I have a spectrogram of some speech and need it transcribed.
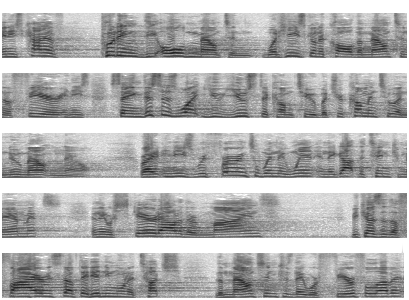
And he's kind of putting the old mountain, what he's going to call the mountain of fear, and he's saying, This is what you used to come to, but you're coming to a new mountain now. Right? And he's referring to when they went and they got the Ten Commandments, and they were scared out of their minds because of the fire and stuff. They didn't even want to touch the mountain because they were fearful of it.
